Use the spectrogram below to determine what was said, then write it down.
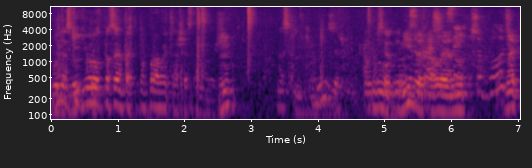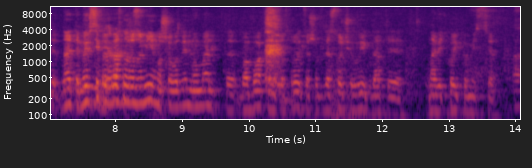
буде наскільки в процентах поправить наше становище? М? Наскільки? Мізер. Там все одно. мізер, але ну, Знаєте, знаєте, ми всі прекрасно розуміємо, що в один момент е, бабах не построїться, щоб для 100 чоловік дати навіть койко місця. А,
